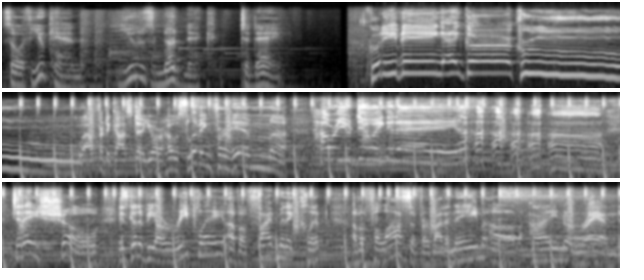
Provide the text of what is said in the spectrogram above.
So if you can, use nudnik today. Good evening, Anchor Crew! Alfred Acosta, your host, living for him. How are you doing today? Today's show is going to be a replay of a five minute clip of a philosopher by the name of Ayn Rand.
